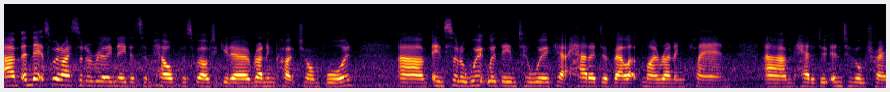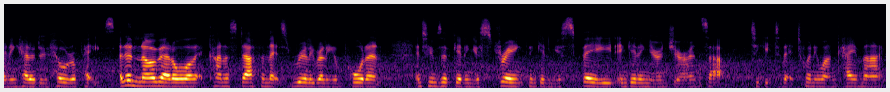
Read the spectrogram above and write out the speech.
Um, and that's when I sort of really needed some help as well to get a running coach on board um, and sort of work with them to work out how to develop my running plan, um, how to do interval training, how to do hill repeats. I didn't know about all of that kind of stuff and that's really, really important in terms of getting your strength and getting your speed and getting your endurance up to get to that 21k mark.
